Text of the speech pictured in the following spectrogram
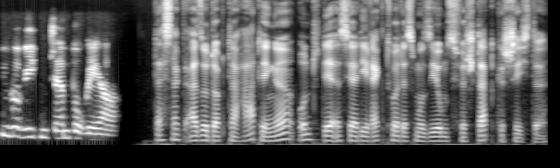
überwiegend temporär. Das sagt also Dr. Hartinger und der ist ja Direktor des Museums für Stadtgeschichte.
